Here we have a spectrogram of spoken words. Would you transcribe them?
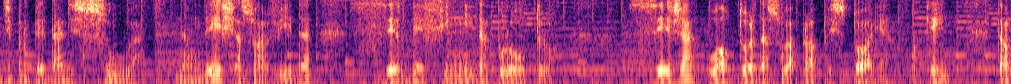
de propriedade sua. Não deixe a sua vida ser definida por outro. Seja o autor da sua própria história, ok? Então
